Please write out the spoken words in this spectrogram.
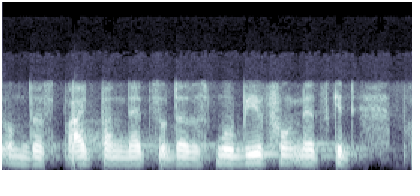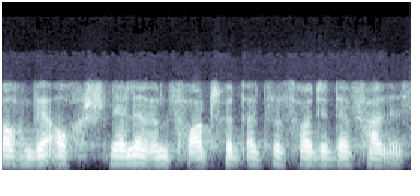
um das Breitbandnetz oder das Mobilfunknetz geht, brauchen wir auch schnelleren Fortschritt, als das heute der Fall ist.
